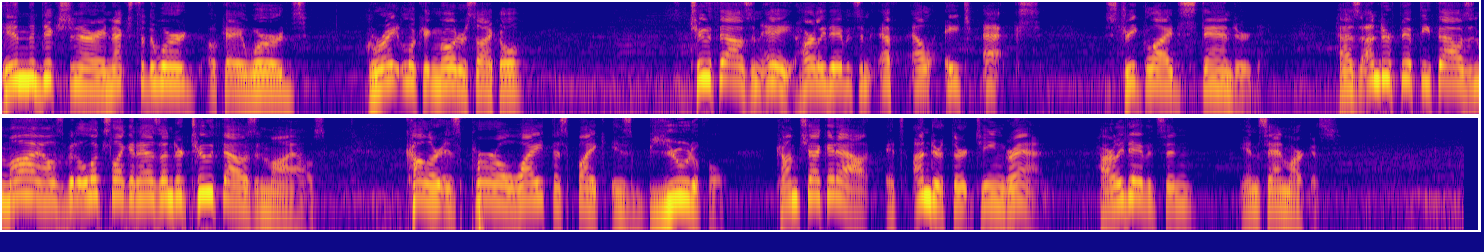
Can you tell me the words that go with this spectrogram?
In the dictionary, next to the word, okay, words, great looking motorcycle, 2008 Harley Davidson FLHX, Street Glide Standard. Has under 50,000 miles, but it looks like it has under 2,000 miles. Color is pearl white. This bike is beautiful. Come check it out. It's under 13 grand. Harley Davidson in San Marcos.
